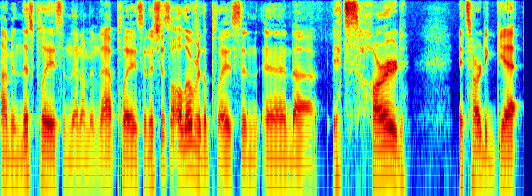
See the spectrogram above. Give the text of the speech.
I'm in this place, and then I'm in that place, and it's just all over the place, and and uh, it's hard, it's hard to get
